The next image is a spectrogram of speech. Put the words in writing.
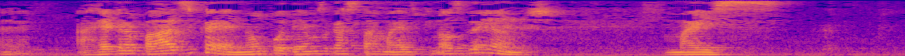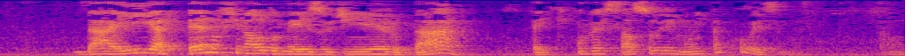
Né? A regra básica é não podemos gastar mais do que nós ganhamos. Mas daí até no final do mês o dinheiro dá, tem que conversar sobre muita coisa. Né? Então,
